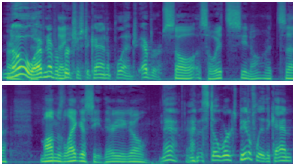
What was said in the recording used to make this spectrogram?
no, that- I've never that- purchased a can of pledge ever. So so it's you know it's uh, mom's legacy. There you go. Yeah, and it still works beautifully. The can,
